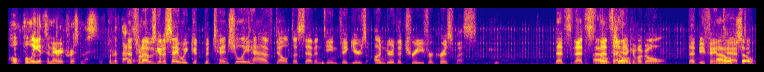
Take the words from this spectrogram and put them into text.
hopefully it's a Merry Christmas. Let's put it that That's way. what I was going to say. We could potentially have Delta 17 figures under the tree for Christmas. That's that's I that's a so. heck of a goal. That'd be I hope fantastic. so.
